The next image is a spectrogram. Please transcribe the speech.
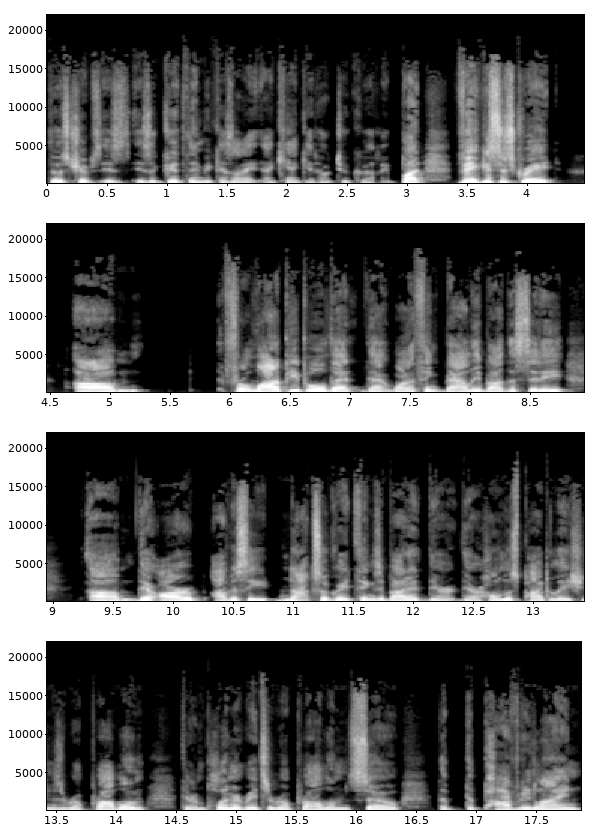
those trips is is a good thing because I I can't get hooked too quickly. But Vegas is great. Um, for a lot of people that that want to think badly about the city, um, there are obviously not so great things about it. Their their homeless population is a real problem. Their employment rate's a real problem. So the the poverty line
